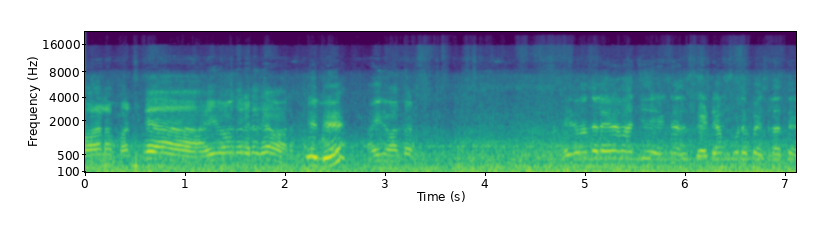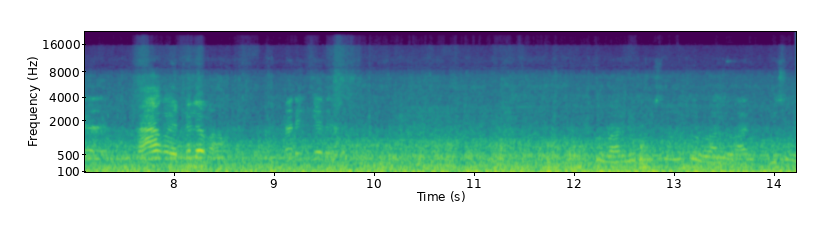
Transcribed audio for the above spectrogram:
వాళ్ళ మంచిగా ఐదు వందలు ఏంటి ఐదు వందలు. ఐదు వందలు అయినా మంచిది. ఏం కాదు గడ్డి అమ్ముకుంటే పైసలు వస్తాయి కదా. నాకు ఎట్లేమా మరి ఇంకేది వాళ్ళు మిషన్ వాళ్ళు వాళ్ళు మిషన్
